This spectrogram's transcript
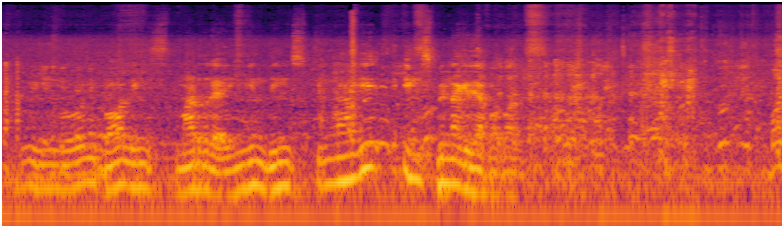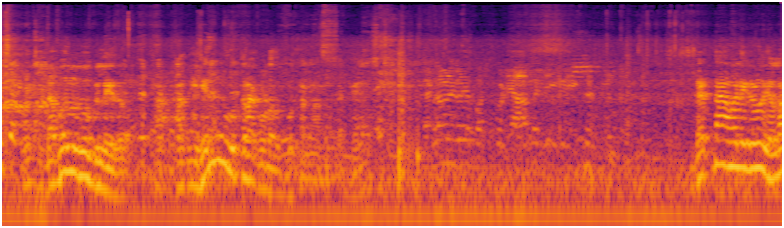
ಬಾಲ್ ಹಿಂಗ್ ಮಾಡಿದ್ರೆ ಹಿಂಗಿಂದ ಹಿಂಗ್ ಸ್ಪಿನ್ ಆಗಿ ಹಿಂಗ್ ಸ್ಪಿನ್ ಆಗಿದೆಯಪ್ಪ ಬಾಲ್ ಡಬಲ್ ಗೂಗಲ್ ಇದು. ಅದು ಹೆಂಗ್ ಉತ್ತರ ಕೊಡೋದು ಗೊತ್ತ? ಘಟನಾವಳಿಗಳು ಎಲ್ಲ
